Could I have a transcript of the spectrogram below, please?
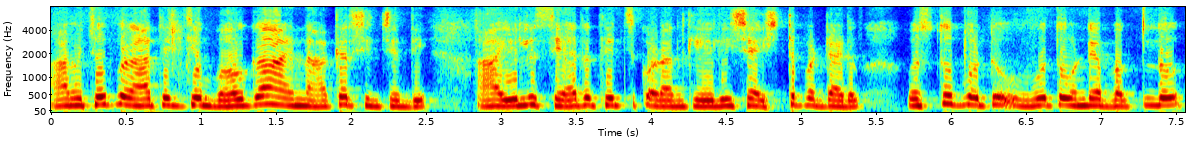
ఆమె చూపు ఆతిథ్యం బహుగా ఆయన ఆకర్షించింది. ఆ ఇల్లు సేద తీర్చుకోవడానికి ఎలీషా ఇష్టపడ్డాడు. వస్తూ పోతూ పోతూ ఉండే భక్తులు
